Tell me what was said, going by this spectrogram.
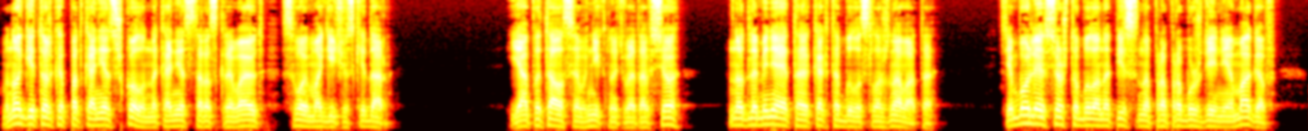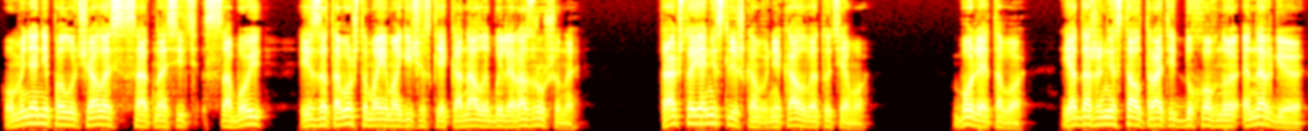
Многие только под конец школы наконец-то раскрывают свой магический дар. Я пытался вникнуть в это все, но для меня это как-то было сложновато. Тем более все, что было написано про пробуждение магов, у меня не получалось соотносить с собой из-за того, что мои магические каналы были разрушены. Так что я не слишком вникал в эту тему. Более того, я даже не стал тратить духовную энергию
